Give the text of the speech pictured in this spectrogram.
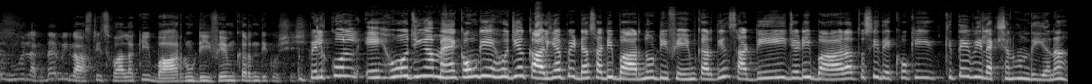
ਮੈਨੂੰ ਲੱਗਦਾ ਵੀ ਲਾਸਟ ਹੀ ਸਵਾਲ ਆ ਕਿ ਬਾਰ ਨੂੰ ਡੀਫੇਮ ਕਰਨ ਦੀ ਕੋਸ਼ਿਸ਼ ਬਿਲਕੁਲ ਇਹੋ ਜੀਆਂ ਮੈਂ ਕਹੂੰਗੀ ਇਹੋ ਜੀਆਂ ਕਾਲੀਆਂ ਭੇਡਾਂ ਸਾਡੀ ਬਾਰ ਨੂੰ ਡਿਫੇਮ ਕਰਦੀਆਂ। ਸਾਡੀ ਜਿਹੜੀ ਬਾਰ ਆ ਤੁਸੀਂ ਦੇਖੋ ਕਿ ਕਿਤੇ ਵੀ ਇਲੈਕਸ਼ਨ ਹੁੰਦੀ ਆ ਨਾ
